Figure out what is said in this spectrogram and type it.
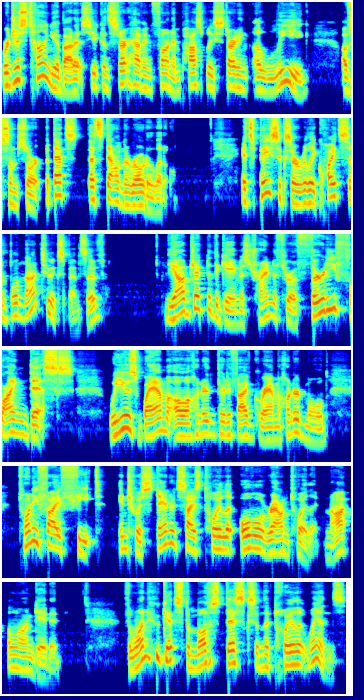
We're just telling you about it so you can start having fun and possibly starting a league of some sort. But that's that's down the road a little. Its basics are really quite simple, not too expensive. The object of the game is trying to throw 30 flying discs. We use Wham O 135 gram 100 mold, 25 feet into a standard sized toilet, oval round toilet, not elongated. The one who gets the most discs in the toilet wins.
